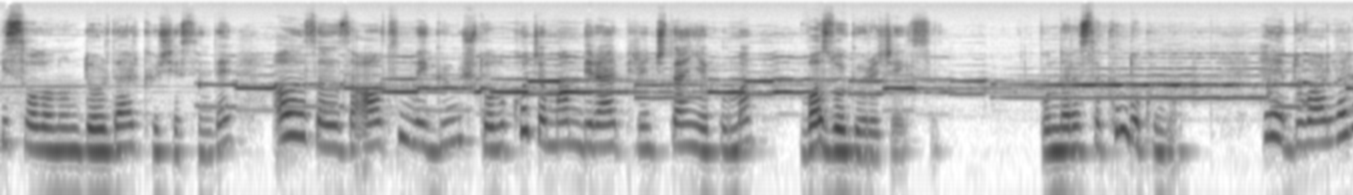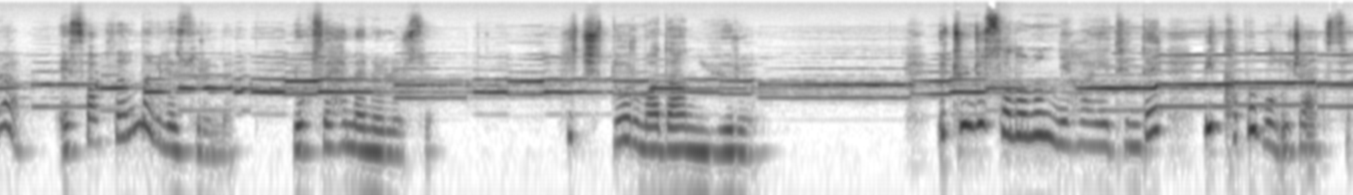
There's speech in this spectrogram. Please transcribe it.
Bir salonun dörder köşesinde ağız ağıza altın ve gümüş dolu kocaman birer pirinçten yapılma vazo göreceksin. Bunlara sakın dokunma. Hele duvarlara, esvaplarınla bile sürünme. Yoksa hemen ölürsün. Hiç durmadan yürü. Üçüncü salonun nihayetinde bir kapı bulacaksın.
